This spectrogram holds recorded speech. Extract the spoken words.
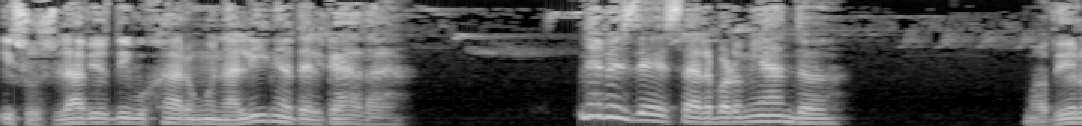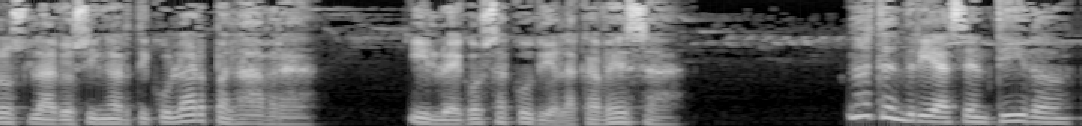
y sus labios dibujaron una línea delgada. Debes de estar bromeando. Movió los labios sin articular palabra y luego sacudió la cabeza. No tendría sentido.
